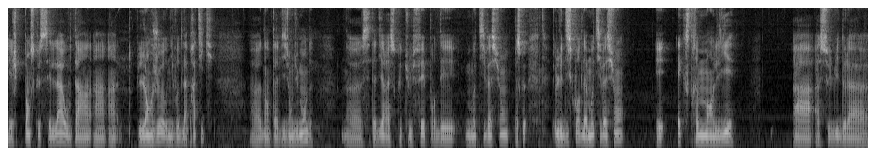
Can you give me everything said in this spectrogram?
Et je pense que c'est là où tu as un, un- un- l'enjeu au niveau de la pratique dans ta vision du monde. Euh, c'est-à-dire, est-ce que tu le fais pour des motivations? Parce que le discours de la motivation extrêmement lié à, à celui de la,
